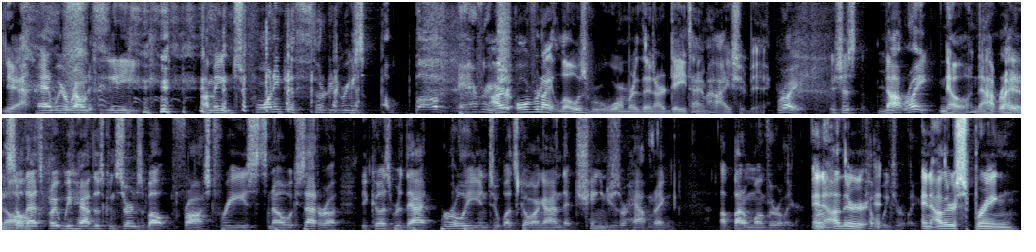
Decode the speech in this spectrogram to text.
Yeah. And we're around 80. I mean, 20 to 30 degrees above average. Our overnight lows were warmer than our daytime high should be. right. It's just not right. No, not right And at so all. So that's why we have those concerns about frost, freeze, snow, etc., because we're that early into what's going on that changes are happening about a month earlier. and other couple weeks early. and other spring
